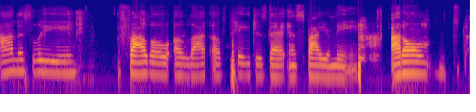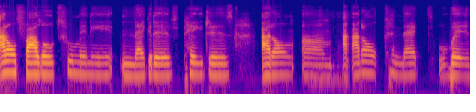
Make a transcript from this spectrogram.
honestly follow a lot of pages that inspire me. Mm-hmm. I don't I don't follow too many negative pages. I don't um I, I don't connect with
